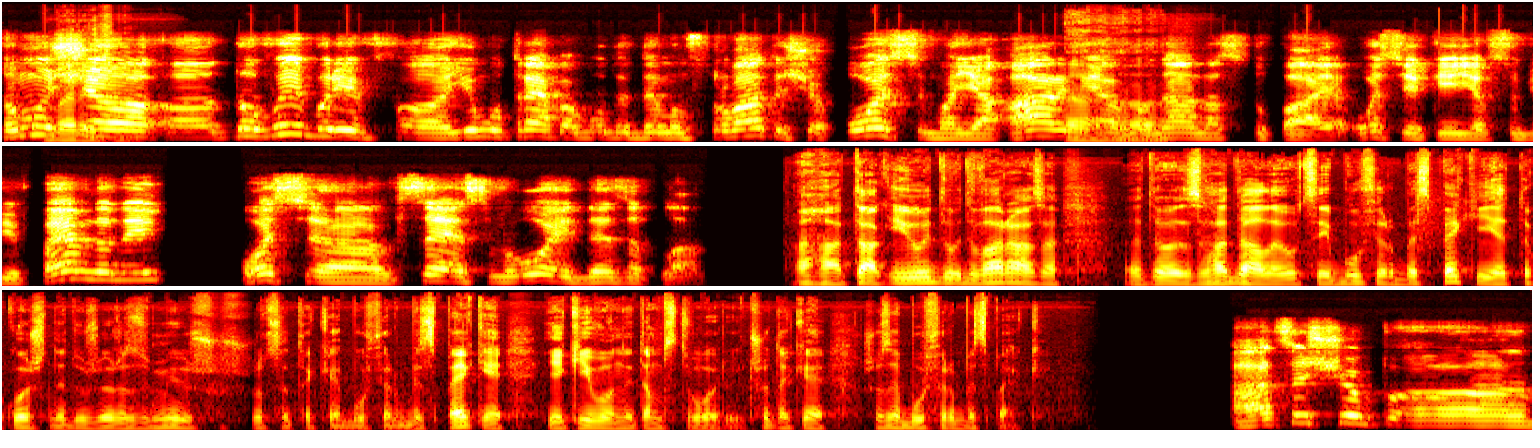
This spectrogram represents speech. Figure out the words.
тому Бережно. що до виборів йому треба буде демонструвати, що ось моя армія, Ага. вона наступає. Ось який я в собі впевнений. Ось е, все СВО йде за план. Ага, так, і ви два рази е, згадали цей буфер безпеки. Я також не дуже розумію, що, це таке буфер безпеки, який вони там створюють. Що таке, що за буфер безпеки? А це щоб е,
